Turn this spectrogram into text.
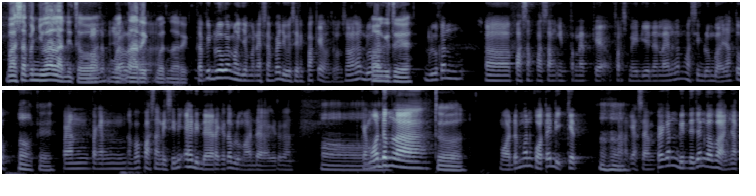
Bahasa penjualan itu Bahasa buat penjualan. narik, buat narik. tapi dulu emang zaman SMP juga sering pakai Mas. Soalnya kan dulu Oh kan, gitu ya. dulu kan eh, pasang-pasang internet kayak First Media dan lain kan masih belum banyak tuh. Oke. Pengen pengen apa pasang di sini eh di daerah kita belum ada gitu kan. Oh. Kayak modem lah. Betul. Modem kan kuotanya dikit. Aha, Anak SMP kan duit jajan gak banyak.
